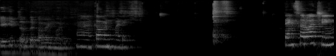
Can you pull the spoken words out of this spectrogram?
ಹೇಗಿತ್ತು ಅಂತ ಕಮೆಂಟ್ ಮಾಡಿ. ಹಾಂ ಕಮೆಂಟ್ ಮಾಡಿ. ಥ್ಯಾಂಕ್ಸ್ ಫಾರ್ ವಾಚಿಂಗ್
